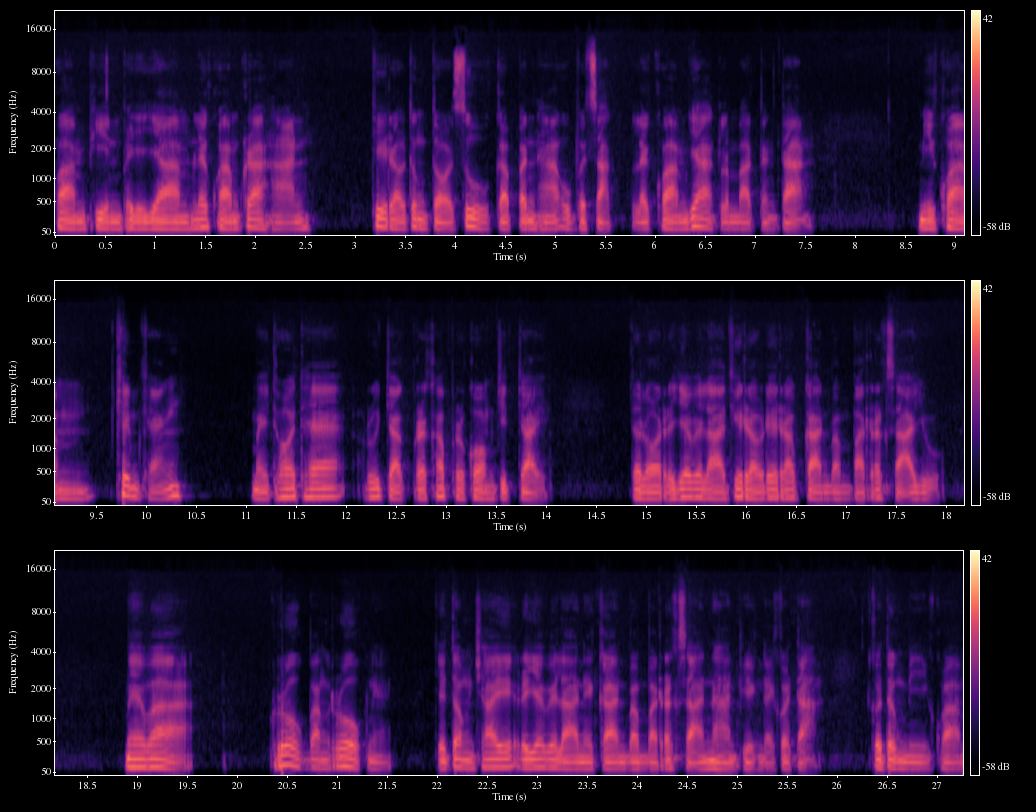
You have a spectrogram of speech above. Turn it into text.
ความเพียรพยายามและความกล้าหาญที่เราต้องต่อสู้กับปัญหาอุปสรรคและความยากลำบากต่างๆ มีความเข้มแข็ง ไม่ท้อแท้รู้จักประคับประคองจิตใจ ตลอดระยะเวลาที่เราได้รับการบำบัดรักษาอยู่ แม้ว่า โรคบางโรคเนี่ยจะต้องใช้ระยะเวลาในการบำบัดรักษานานเพียงใดก็ตาม ก็ต้องมีความ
